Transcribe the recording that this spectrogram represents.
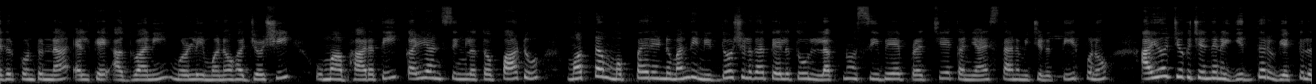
ఎదుర్కొంటున్న ఎల్కే అద్వానీ మురళీ మనోహర్ జోషి ఉమాభారతి కళ్యాణ్ సింగ్లతో పాటు మొత్తం ముప్పై రెండు మంది నిర్దోషులుగా తేలుతూ లక్నో సీబీఐ ప్రత్యేక న్యాయస్థానం ఇచ్చిన తీర్పును అయోధ్యకు చెందిన ఇద్దరు వ్యక్తులు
